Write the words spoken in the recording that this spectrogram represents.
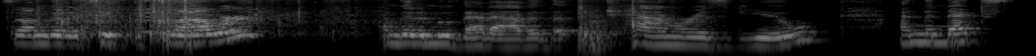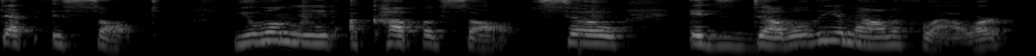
So I'm going to take the flour. I'm going to move that out of the camera's view. And the next step is salt. You will need a cup of salt. So it's double the amount of flour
